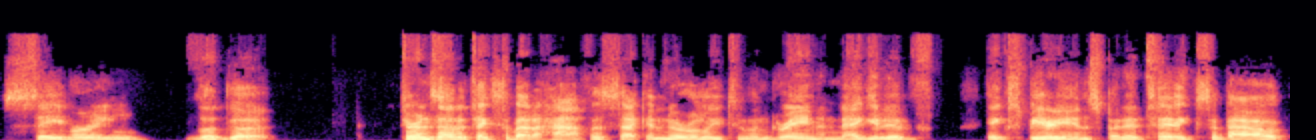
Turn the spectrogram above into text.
Savoring the good. Turns out it takes about a half a second neurally to ingrain a negative experience, but it takes about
